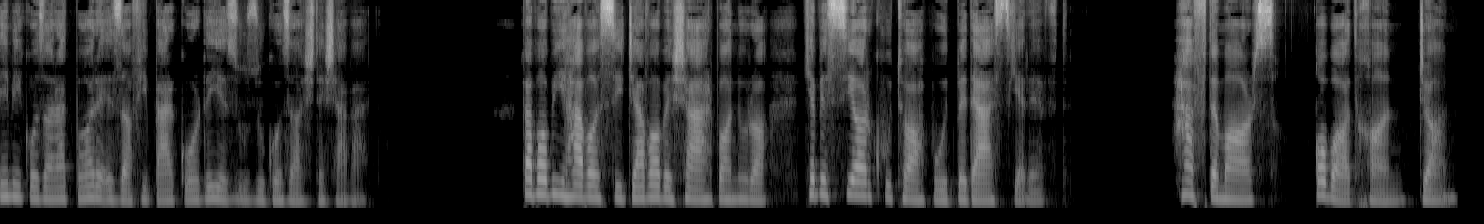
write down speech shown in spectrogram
نمی‌گذارد بار اضافی بر گرده زوزو گذاشته شود. و با بی حواسی جواب شهر بانو را که بسیار کوتاه بود به دست گرفت. هفت مارس قباد خان جان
